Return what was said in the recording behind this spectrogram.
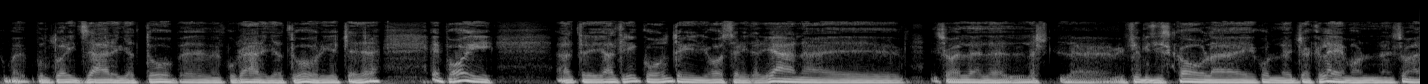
come puntualizzare gli attori, curare gli attori, eccetera. E poi altri, altri incontri di Vostra Italiana, e, insomma, la, la, la, i film di scuola con Jack Lemmon, insomma,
